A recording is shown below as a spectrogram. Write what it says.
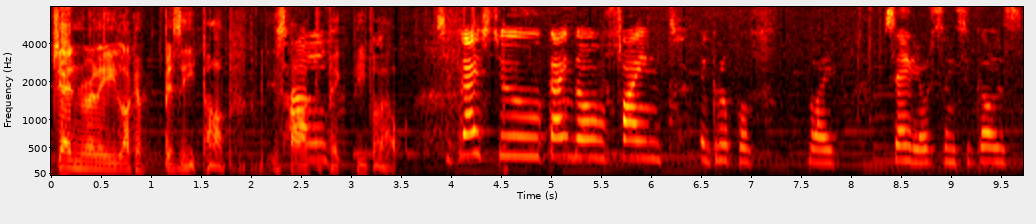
generally like a busy pub. It's hard I- to pick people out. She tries to kind of find a group of like sailors and she goes,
